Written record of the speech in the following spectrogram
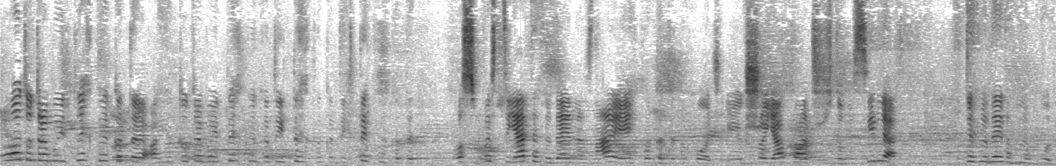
о, то треба і тих кликати, а я то треба і тих кликати, і тих кликати, і тих кликати. Особисто я тих людей не знаю, я їх кликати не хочу. І якщо я плачу що весілля, то тих людей там не буде.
